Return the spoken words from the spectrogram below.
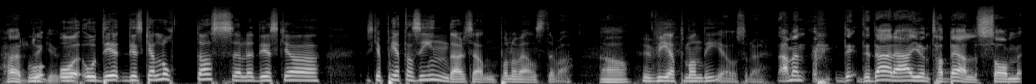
Herregud. Och, och, och det, det ska lottas, eller det ska, det ska petas in där sen på någon vänster va? ja. Hur vet man det och sådär? Ja, men det, det där är ju en tabell som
